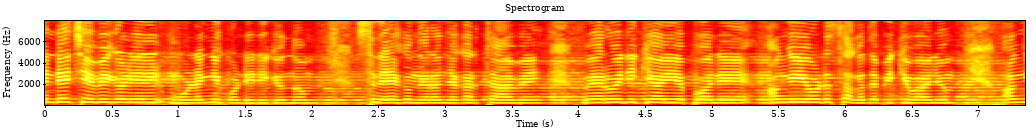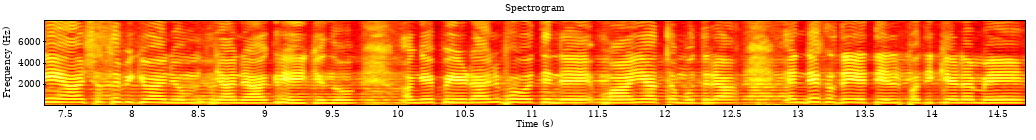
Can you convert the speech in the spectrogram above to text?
എന്റെ ചെവികളിൽ മുഴങ്ങിക്കൊണ്ടിരിക്കുന്നു. സ്നേഹം നിറഞ്ഞ കർത്താവെ വേറൊനിക്കായെ പോലെ അങ്ങയോട് സഹതപിക്കുവാനും അങ്ങയെ ആശ്വസിപ്പിക്കുവാനും ഞാൻ ആഗ്രഹിക്കുന്നു അങ്ങേ പീഡാനുഭവത്തിന്റെ മായാത്ത മുദ്ര എന്റെ ഹൃദയത്തിൽ പതിക്കണമേ.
